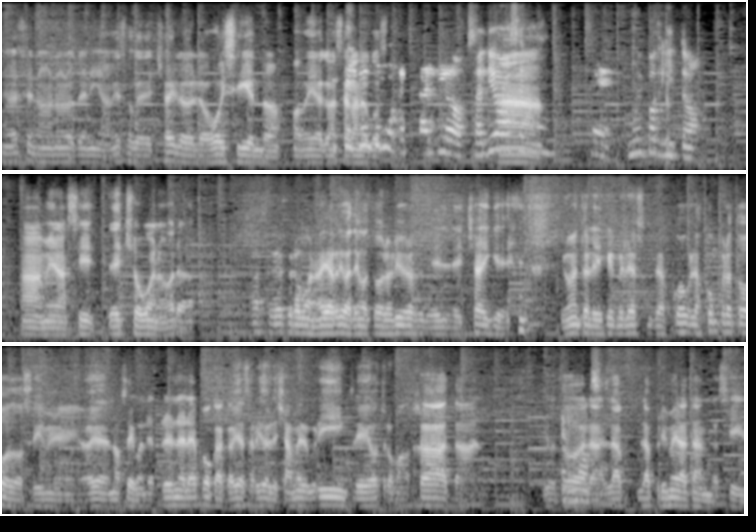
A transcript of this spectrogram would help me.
Ese no, no lo tenía, eso que de Chai lo, voy siguiendo a medida que van sacando cosas. Que salió, salió hace ah. muy, poquito. Ah, mira, sí, de hecho, bueno, ahora no se ve, pero bueno, ahí arriba tengo todos los libros de, Chai que de momento le dije que los, los, compro todos. Y me, no sé, cuando en la época que había salido le llamé el Brinkley, otro Manhattan, toda la, primera tanda, sí.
